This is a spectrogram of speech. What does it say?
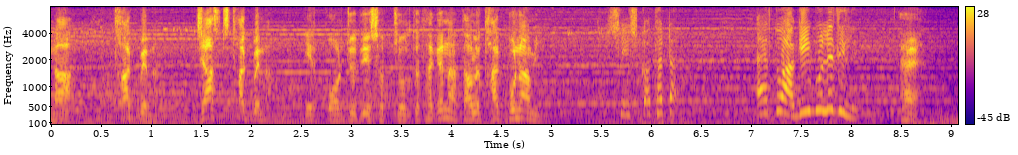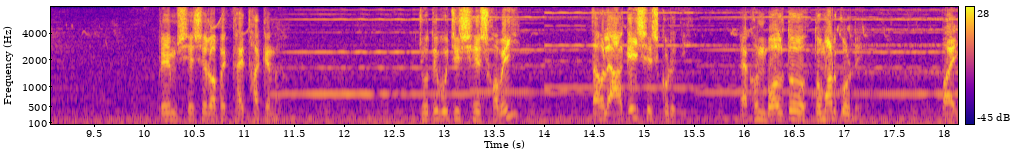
না থাকবে না জাস্ট থাকবে না। এরপর যদি এসব চলতে থাকে না তাহলে থাকব না আমি। শেষ কথাটা এত আগেই বলে দিলে। হ্যাঁ প্রেম শেষের অপেক্ষায় থাকে না। যদি বুঝি শেষ হবেই তাহলে আগেই শেষ করে দিই। এখন বল তো তোমার কোর্টে। বাই।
